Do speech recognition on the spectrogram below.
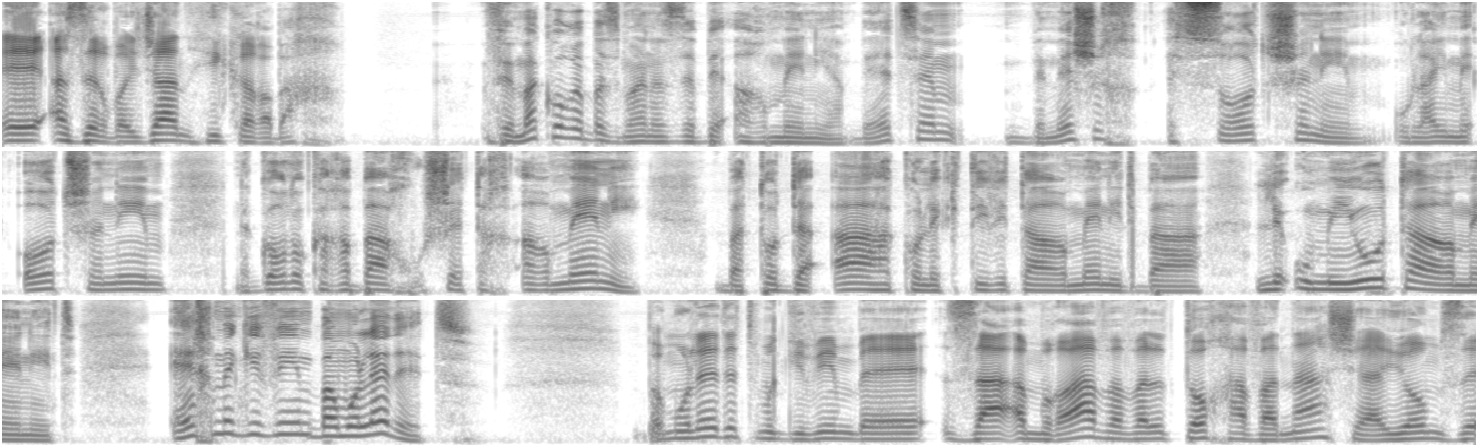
אה, אזרבייג'אן היא קרבאח. ומה קורה בזמן הזה בארמניה? בעצם במשך עשרות שנים, אולי מאות שנים, נגורנו קרבאח הוא שטח ארמני בתודעה הקולקטיבית הארמנית, בלאומיות הארמנית. איך מגיבים במולדת? במולדת מגיבים בזעם רב, אבל תוך הבנה שהיום זה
